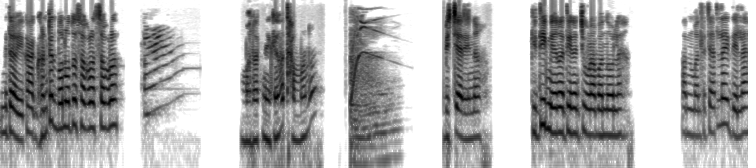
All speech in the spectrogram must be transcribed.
मी तर एका घंट्यात बनवतो सगळं सगळं. म्हणत नाही का? थांब ना. बिचारी ना किती मेहनतीनं चिवडा बनवला. आणि मला त्यातलाही दिला.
